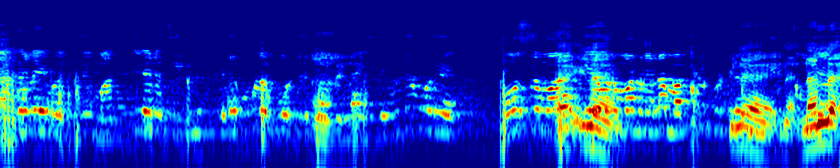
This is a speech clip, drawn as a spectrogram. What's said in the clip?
நகலை வந்து மத்திய அரசு இன்னும் கிடப்புல போட்டிருக்கு அப்படின்னா இதை விட ஒரு மோசமான இல்ல. கேவலமான நிலை மக்கள் பிரதிநிதி இல்ல? நல்ல-?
